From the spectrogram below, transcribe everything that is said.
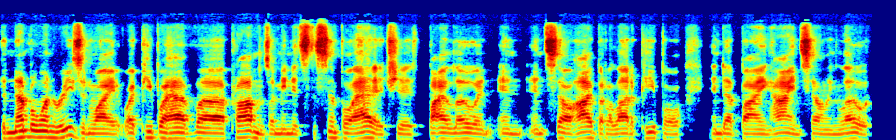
the number one reason why why people have uh, problems. I mean, it's the simple adage: buy low and, and and sell high. But a lot of people end up buying high and selling low.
